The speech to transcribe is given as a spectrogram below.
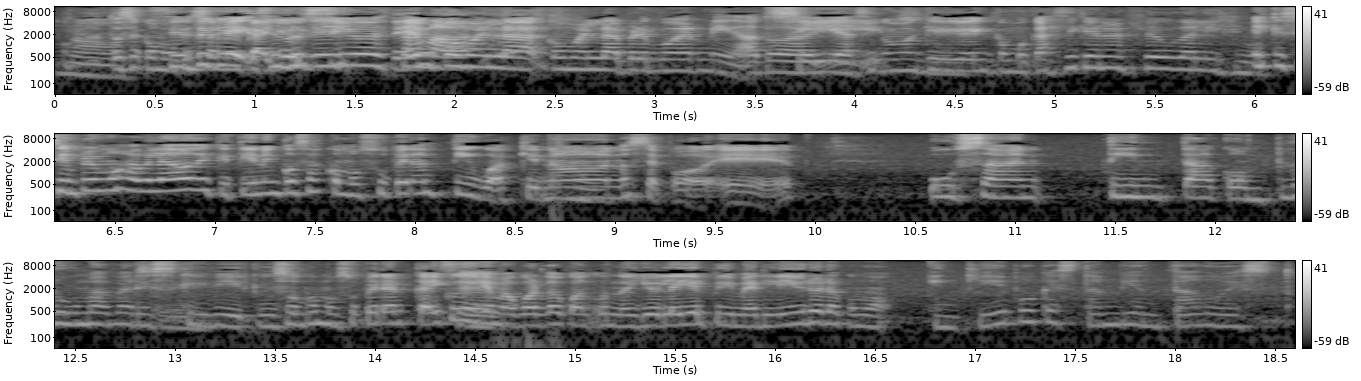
No. Entonces como siento que que, se me cayó siento el que ellos están sistema. como en la como en la premodernidad todavía, Sí, así como que viven como casi que en el feudalismo. Es que siempre hemos hablado de que tienen cosas como súper antiguas, que no, Mm. no sé, po, eh, usan tinta con pluma para Sí. escribir, que son como súper arcaicos. Sí. Y yo me acuerdo cuando, cuando yo leí el primer libro, era como, ¿en qué época está ambientado esto?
